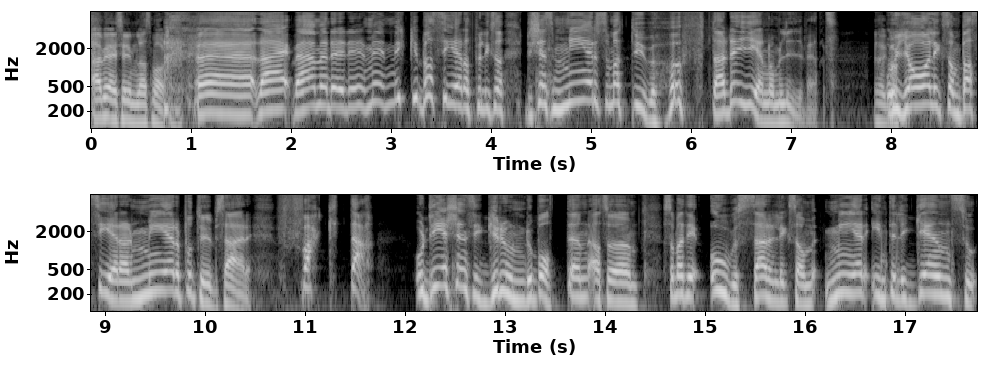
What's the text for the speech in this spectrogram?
jag är så himla smart. Eh, nej, men det, det är mycket baserat på liksom, det känns mer som att du höftar dig genom livet. Och jag liksom baserar mer på typ så här fakta. Och det känns i grund och botten alltså, som att det osar liksom mer intelligens och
